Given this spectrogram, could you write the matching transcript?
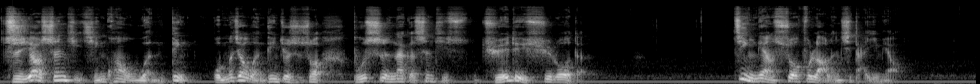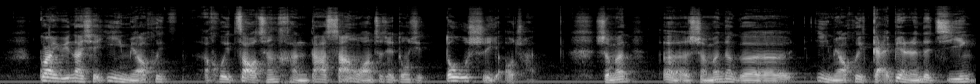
只要身体情况稳定，我们叫稳定，就是说不是那个身体绝对虚弱的，尽量说服老人去打疫苗。关于那些疫苗会会造成很大伤亡这些东西都是谣传，什么呃什么那个疫苗会改变人的基因，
